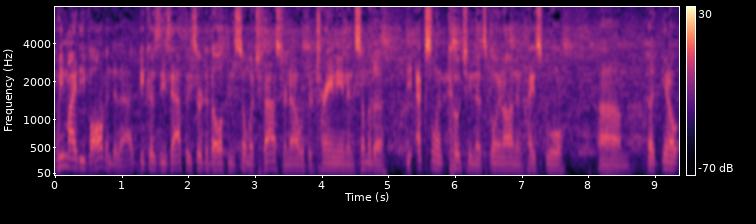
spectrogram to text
we might evolve into that because these athletes are developing so much faster now with their training and some of the, the excellent coaching that's going on in high school. Um, but, you know,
